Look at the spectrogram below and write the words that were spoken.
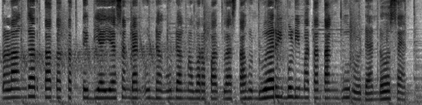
melanggar tata tertib yayasan dan Undang-Undang Nomor 14 Tahun 2005 tentang guru dan dosen.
